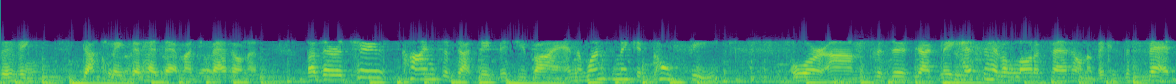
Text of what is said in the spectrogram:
serving duck leg that had that much fat on it. But there are two kinds of duck leg that you buy, and the one to make it confit or um, preserved duck leg has to have a lot of fat on it because the fat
